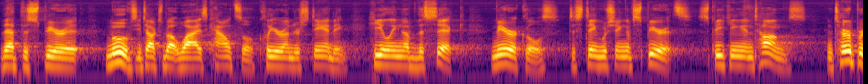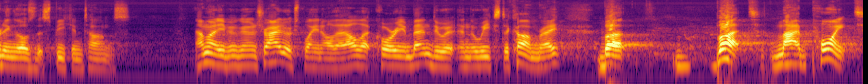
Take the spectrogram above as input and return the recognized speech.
that the Spirit moves. He talks about wise counsel, clear understanding, healing of the sick, miracles, distinguishing of spirits, speaking in tongues, interpreting those that speak in tongues. I'm not even going to try to explain all that. I'll let Corey and Ben do it in the weeks to come, right? But, but my point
